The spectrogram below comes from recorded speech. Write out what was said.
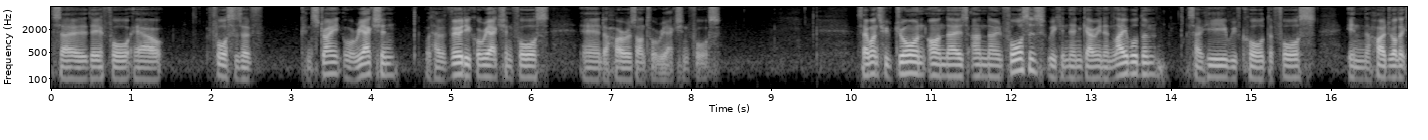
So therefore our forces of constraint or reaction will have a vertical reaction force and a horizontal reaction force. So once we've drawn on those unknown forces, we can then go in and label them. So here we've called the force in the hydraulic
